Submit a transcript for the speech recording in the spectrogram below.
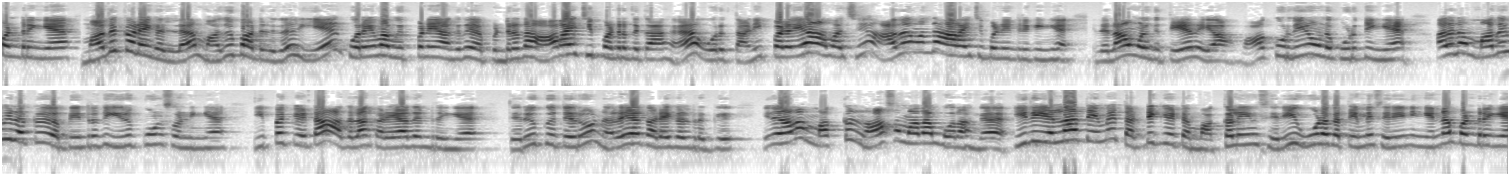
பண்றீங்க? மதுக்கடைகள்ல மது பாட்டில்கள் ஏன் குறைவா விற்பனை ஆகுது அப்படின்றத ஆராய்ச்சி பண்றதுக்காக ஒரு தனிப்படையா அமைச்சு அதை வந்து ஆராய்ச்சி பண்ணிட்டு இருக்கீங்க. இதெல்லாம் உங்களுக்கு தேவையா? வாக்குறுதின்னு ஒண்ணு கொடுத்தீங்க. அதுல மதுவிலக்கு அப்படின்றது இருக்கும்னு சொன்னீங்க. இப்ப கேட்டா அதெல்லாம் கிடையாதுன்றீங்க. தெருவுக்கு தெரு நிறைய கடைகள் இருக்கு. இதனால மக்கள் நாசமா தான் போறாங்க. இது எல்லாத்தையுமே தட்டி கேட்ட மக்களையும் சரி ஊடகத்தையுமே சரி நீங்க என்ன என்ன பண்றீங்க?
